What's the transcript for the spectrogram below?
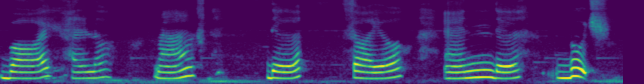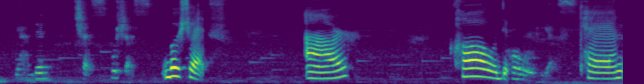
boy, hello, mouse, the soil, and the bush, Yeah, and then chess, bushes. bushes are cold. Cold, yes. Can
